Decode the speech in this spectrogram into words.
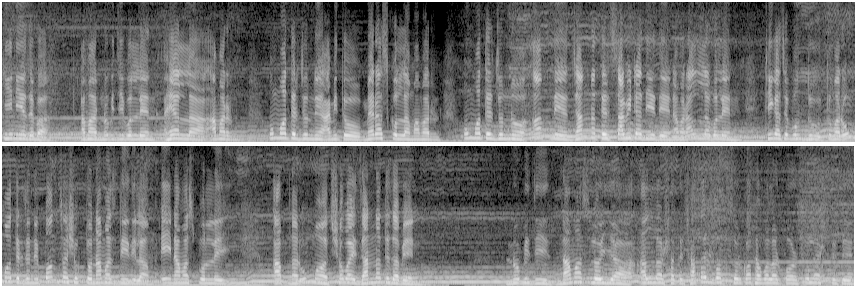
কি নিয়ে যাবা আমার নবীজি বললেন, হে আল্লাহ, আমার উম্মতের জন্য আমি তো মেরাজ করলাম, আমার উম্মতের জন্য আপনি জান্নাতের চাবিটা দিয়ে দেন। আমার আল্লাহ বলেন, ঠিক আছে বন্ধু, তোমার উম্মতের জন্য পঞ্চাশ শক্ত নামাজ দিয়ে দিলাম, এই নামাজ পড়লেই আপনার উম্মত সবাই জান্নাতে যাবেন। নবীজি নামাজ লইয়া আল্লাহর সাথে সাতাশ বছর কথা বলার পর চলে আসতেছেন।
